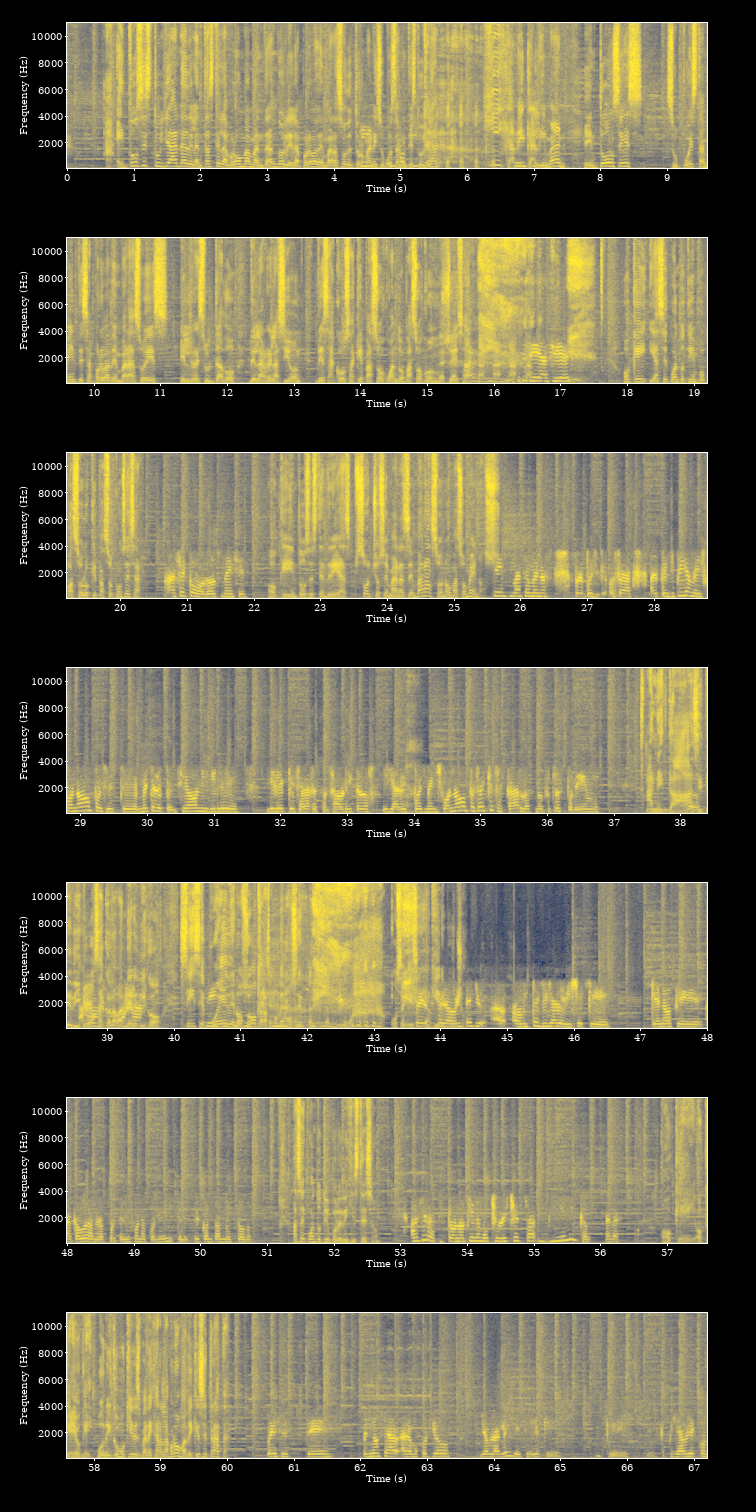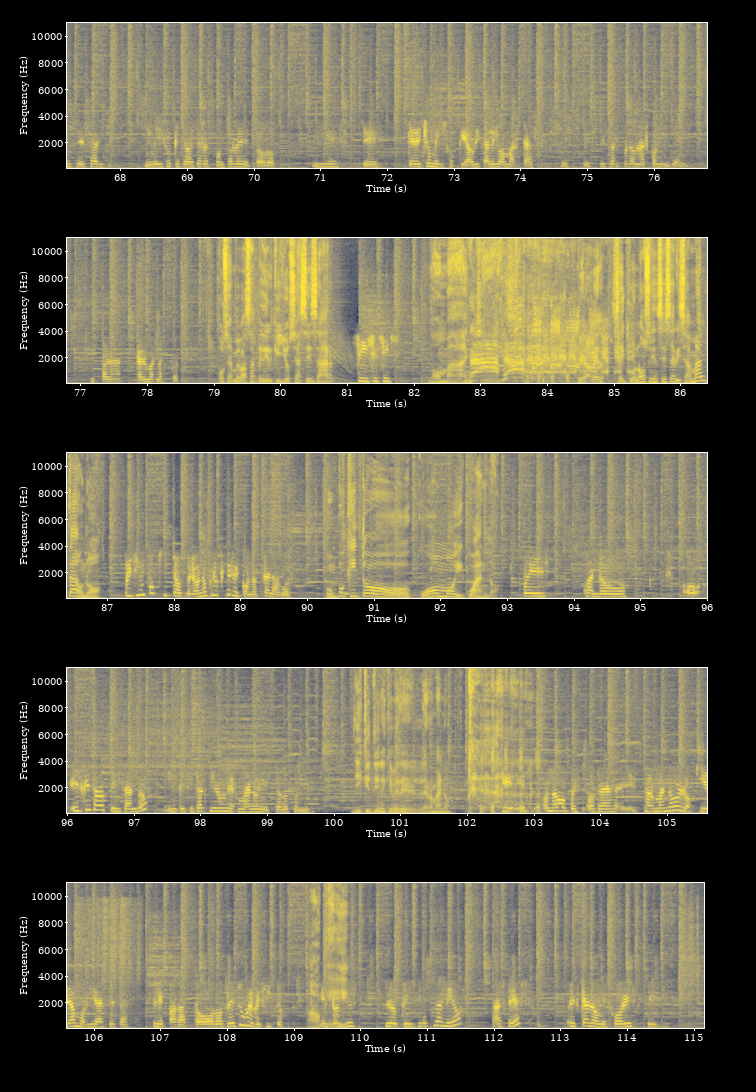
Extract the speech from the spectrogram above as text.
Entonces tú ya le adelantaste la broma mandándole la prueba de embarazo de tu Sí, hermana y supuestamente es tuya. Hija de Calimán. Entonces, supuestamente esa prueba de embarazo es el resultado de la relación, de esa cosa que pasó cuando pasó con César. Sí, así es. Ok, ¿y hace cuánto tiempo pasó lo que pasó con César? Hace como dos meses. Ok, entonces tendrías pues, ocho semanas de embarazo, ¿no? Más o menos. Sí, más o menos. Pero pues, o sea, al principio ella me dijo, no, pues este, métele pensión y dile, dile que se haga responsable y todo. Y ya después me dijo, no, pues hay que sacarlos, nosotros podemos. Ah, neta, sí te dijo, Ajá, sacó la bandera ajá. y dijo, sí se Sí, puede, sí, nosotras sí. podemos ser. o sea que sí Pero, te quiere pero mucho. ahorita yo, ahorita yo ya le dije que, que no, que acabo de hablar por teléfono con él y que le estoy contando todo. ¿Hace cuánto tiempo le dijiste eso? Hace ratito, no tiene mucho, de hecho está bien encabronada. Ok, ok, ok. Bueno, ¿y cómo quieres manejar la broma? ¿De qué se trata? Pues este, pues no sé, a, a lo mejor yo, yo hablarle y decirle que, que, que ya hablé con César y, y me dijo que se va a hacer responsable de todo. Y este, que de hecho me dijo que ahorita le iba a marcar este, César para hablar con ella y, para calmar las cosas. O sea, ¿me vas a pedir que yo sea César? Sí, sí, sí. No manches. Pero a ver, ¿se conocen César y Samantha o no? Pues sí, un poquito, pero no creo que reconozca la voz. Un poquito cómo y cuándo. Pues cuando... o es que estaba pensando en que César tiene un hermano en Estados Unidos. ¿Y qué tiene que ver el hermano? Que es, no, pues, o sea, eh, su hermano lo quiere a morir a César. Le paga todo, es su bebecito. Ah. Entonces, lo que yo planeo hacer es que a lo mejor este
